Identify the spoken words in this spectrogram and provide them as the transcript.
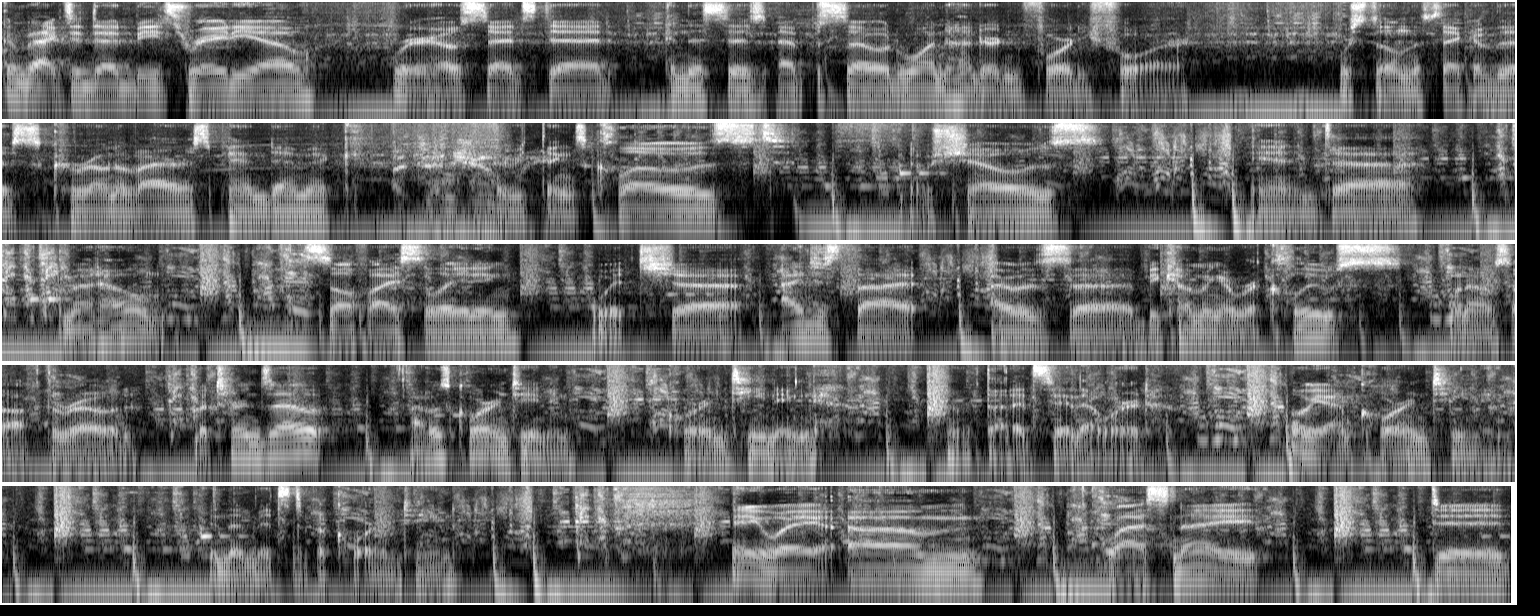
Welcome back to Dead Beats Radio. We're your host, Zeds Dead, and this is episode 144. We're still in the thick of this coronavirus pandemic. Everything's closed, no shows, and uh, I'm at home, self isolating, which uh, I just thought I was uh, becoming a recluse when I was off the road. But turns out I was quarantining. Quarantining. Never thought I'd say that word. Oh, yeah, I'm quarantining in the midst of a quarantine. Anyway, um, last night did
